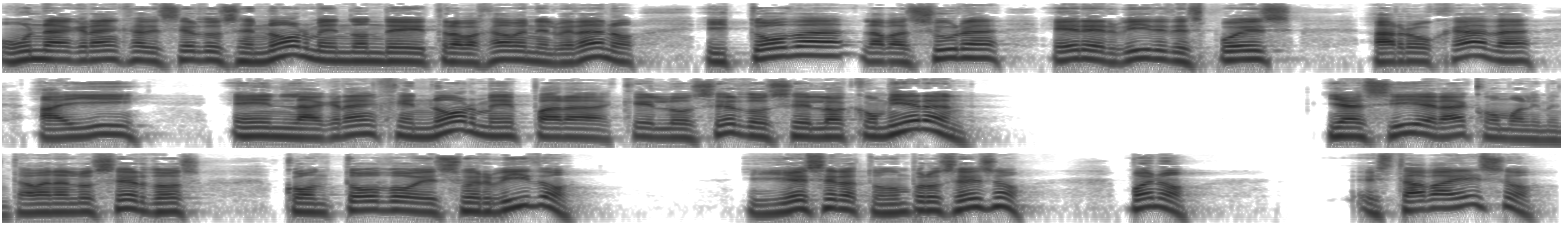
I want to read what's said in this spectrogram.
una granja de cerdos enorme en donde trabajaba en el verano y toda la basura era hervida y después arrojada allí en la granja enorme para que los cerdos se lo comieran. Y así era como alimentaban a los cerdos con todo eso hervido. Y ese era todo un proceso. Bueno, estaba eso.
